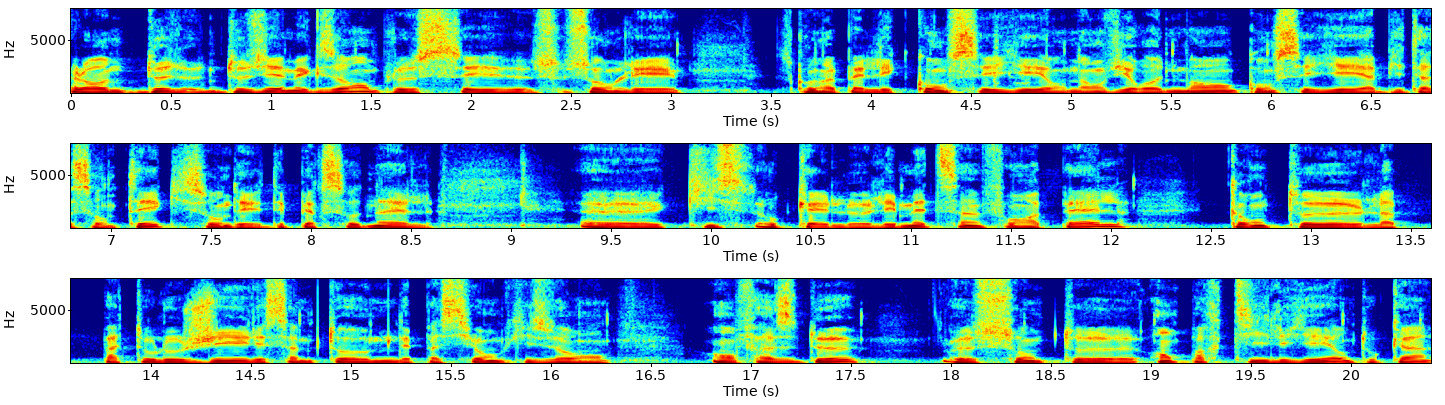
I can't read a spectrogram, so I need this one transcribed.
Alors, deux, deuxième exemple, ce sont ce qu'on appelle les conseillers en environnement, conseillers habitat santé, qui sont des, personnels euh, auxquels les médecins font appel quand euh, la pathologie, les symptômes des patients qu'ils ont en phase 2 euh, sont euh, en partie liés, en tout cas,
